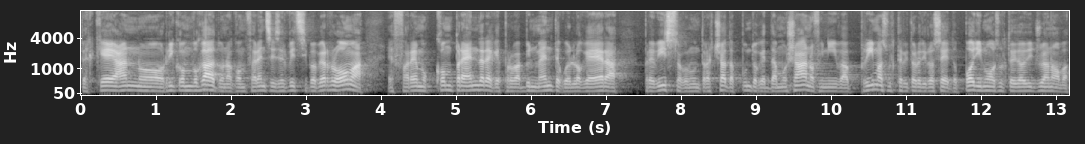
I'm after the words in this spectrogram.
perché hanno riconvocato una conferenza di servizi proprio a Roma e faremo comprendere che probabilmente quello che era previsto con un tracciato appunto che da Mociano finiva prima sul territorio di Roseto, poi di nuovo sul territorio di Giulianova,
